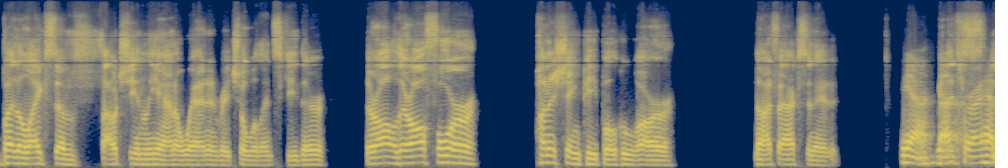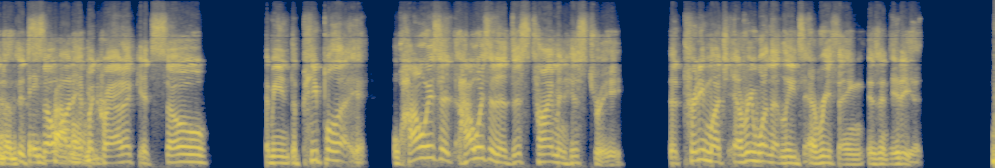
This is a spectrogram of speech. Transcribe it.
by the likes of Fauci and Leana Wen and Rochelle Walensky. They're they're all they're all for punishing people who are not vaccinated. Yeah, I mean, that's where I have a it's, big it's so problem. unhippocratic. It's so, I mean, the people. that- How is it? How is it at this time in history that pretty much everyone that leads everything is an idiot?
